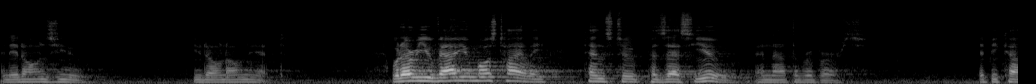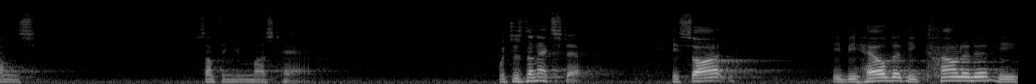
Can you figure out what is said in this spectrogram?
And it owns you. You don't own it. Whatever you value most highly, tends to possess you and not the reverse. It becomes something you must have, which is the next step. He saw it, he beheld it, he counted it, he,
